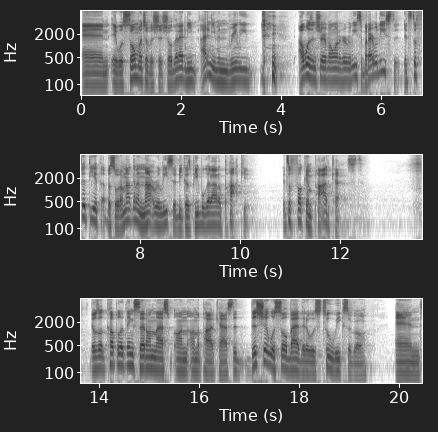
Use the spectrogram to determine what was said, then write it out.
and it was so much of a shit show that I didn't even, I didn't even really I wasn't sure if I wanted to release it, but I released it. It's the 50th episode. I'm not gonna not release it because people got out of pocket. It's a fucking podcast. There was a couple of things said on last on on the podcast. That this shit was so bad that it was two weeks ago, and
